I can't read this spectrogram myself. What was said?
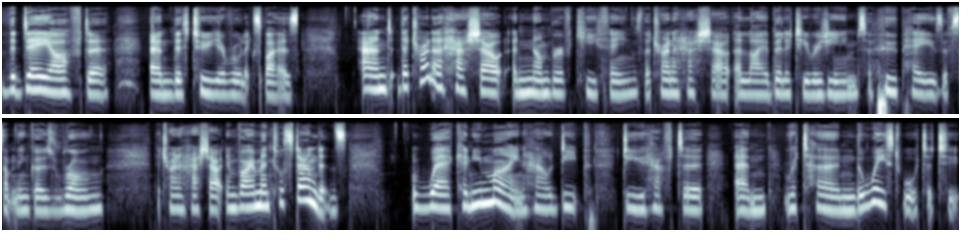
the day after um, this two year rule expires. And they're trying to hash out a number of key things. They're trying to hash out a liability regime, so who pays if something goes wrong. They're trying to hash out environmental standards where can you mine? How deep do you have to um, return the wastewater to?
